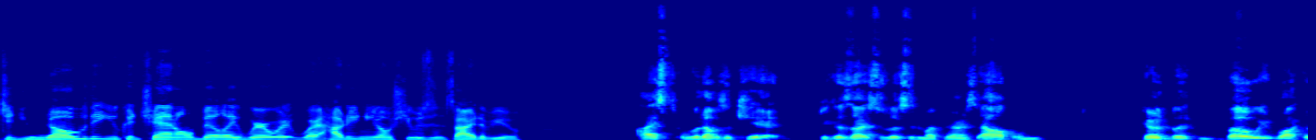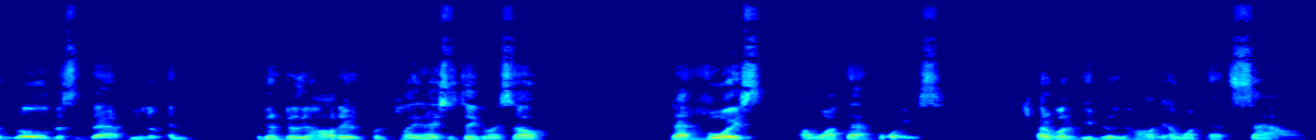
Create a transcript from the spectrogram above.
did you know that you could channel Billie? Where, where, where how do you know she was inside of you? I when I was a kid because I used to listen to my parents' album, hear Bowie, rock and roll, this and that, you know, and, and then Billie Holiday would play, and I used to think to myself, that voice, I want that voice. I don't want to be Billie Holiday. I want that sound.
